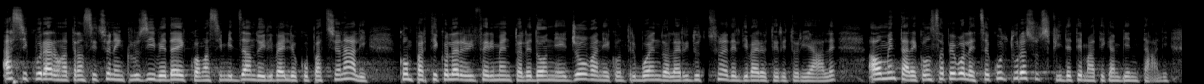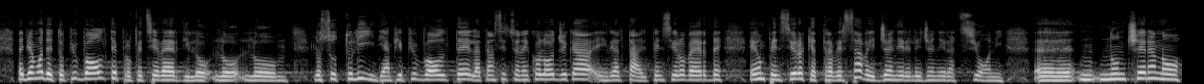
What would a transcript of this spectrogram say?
assicurare una transizione inclusiva ed equa massimizzando i livelli occupazionali, con particolare riferimento alle donne e ai giovani e contribuendo alla riduzione del divario territoriale, aumentare consapevolezza e cultura su sfide tematiche ambientali. L'abbiamo detto più volte, Profezia Verdi lo, lo, lo, lo sottolinea più, più volte, la transizione ecologica, in realtà il pensiero verde è un pensiero che attraversava i generi e le generazioni, eh, non c'erano,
